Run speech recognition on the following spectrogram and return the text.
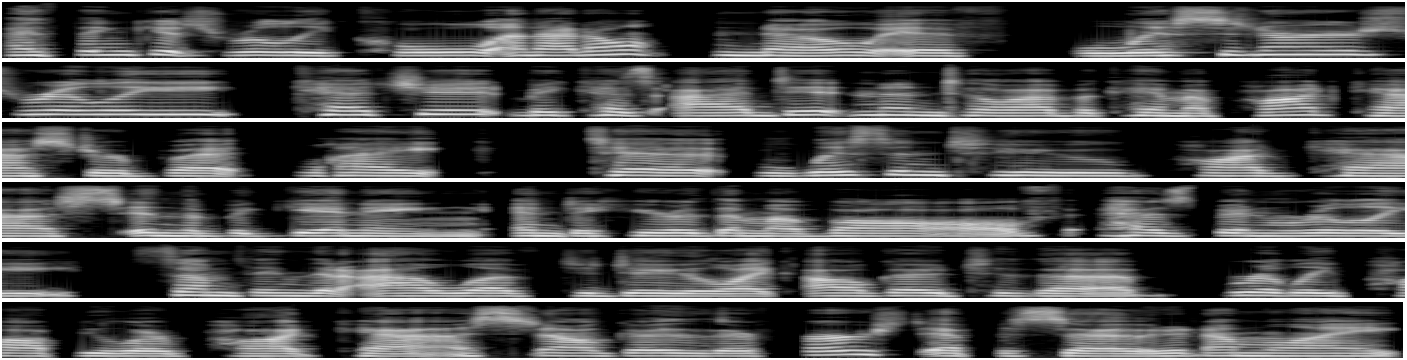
I think it's really cool. And I don't know if listeners really catch it because I didn't until I became a podcaster. But like, to listen to podcasts in the beginning and to hear them evolve has been really something that I love to do. Like I'll go to the really popular podcast and I'll go to their first episode and I'm like,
